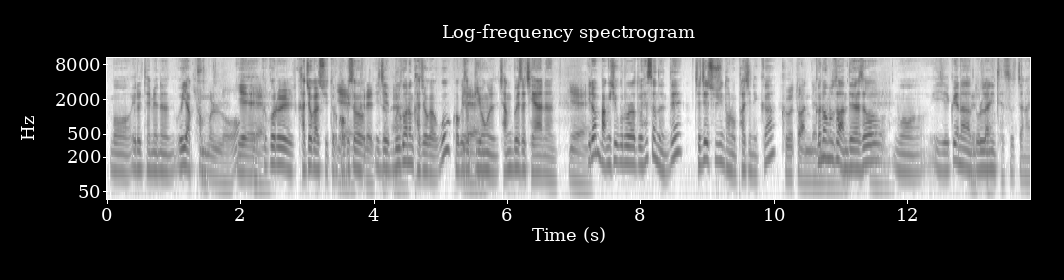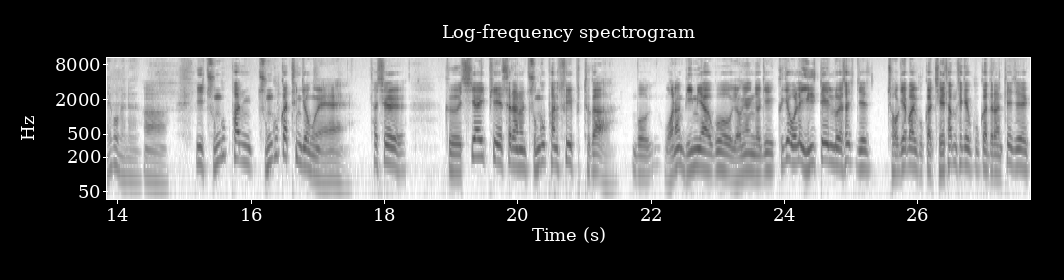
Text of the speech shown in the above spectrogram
뭐 이를테면은 의약품 현물로 예, 예, 그거를 가져갈 수 있도록 예, 거기서 그랬죠. 이제 물건은 가져가고 거기서 예. 비용을 장부에서 제하는 예. 이런 방식으로라도 했었는데 제재 수준이 더 높아지니까 그것도 안 되는 그러면서 안 돼서 예. 뭐 이제 꽤나 그렇죠. 논란이 됐었잖아요 보면은 아, 이 중국판 중국 같은 경우에 사실 그 CIPS라는 중국판 스위프트가 뭐 워낙 미미하고 영향력이 그게 원래 일대일로 해서 이제 저개발 국가 제3세계 국가들한테 이제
